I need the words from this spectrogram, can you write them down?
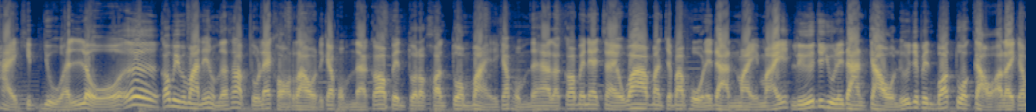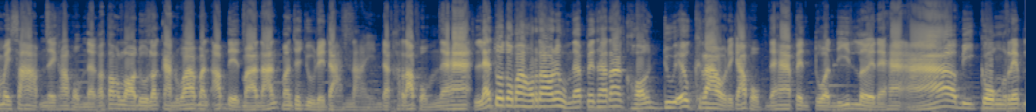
ถ่ายคลิปอยู่ฮัลโหลเออก็มีประมาณนี้ผมนะสำหรับตัวแรกของเรานะครับผมนะก็เป็นตัวละครตัวใหม่นะครับผมนะฮะแล้วก็ไม่แน่ใจว่ามันจะมาโผล่ในด่านใหม่ไหมหรือจะอยู่ในด่านเก่า หรือจะเป็นบอสตัวเก่าอะไรก็ไม่ทราบนะครับผมนะก็ต้องรอดูแล้วกันว่ามันอัปเดตมานั้น มันจะอยู่ในด่านไหนนะครับผมนะฮะและตัวต่อมาของเราเนี่ยผมนะเป็นทางด้านของ Duel Crown นะครับผมนะฮะเป็นตัวนี้เลยนะฮะอ้าวมีกงเล็บแ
